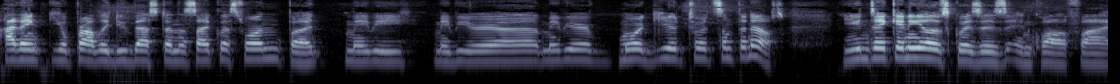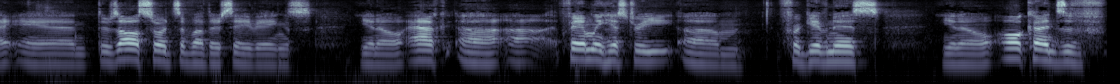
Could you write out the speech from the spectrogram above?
I think you'll probably do best on the cyclist one, but maybe maybe you're uh, maybe you're more geared towards something else. You can take any of those quizzes and qualify, and there's all sorts of other savings. You know, uh, uh, family history, um, forgiveness. You know, all kinds of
